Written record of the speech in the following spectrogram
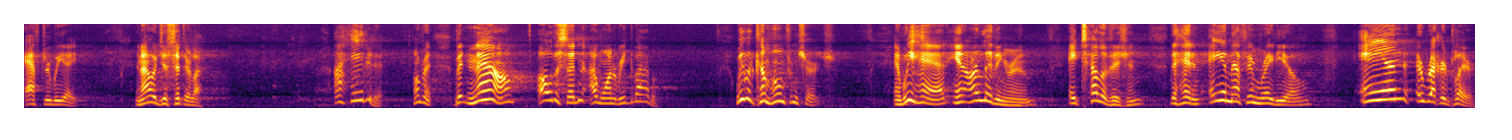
after we ate. And I would just sit there like, I hated it. But now, all of a sudden, I want to read the Bible. We would come home from church, and we had in our living room a television that had an AM FM radio and a record player.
